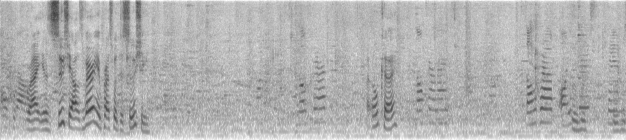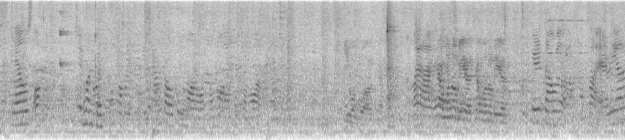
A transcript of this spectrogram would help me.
as well. Right. Was sushi. I was very impressed with the sushi. Snow crab. Okay. Snow crab legs. Stone crab, oysters, mm-hmm. clams, mm-hmm. snails, all Okay. Here's our uh, area.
